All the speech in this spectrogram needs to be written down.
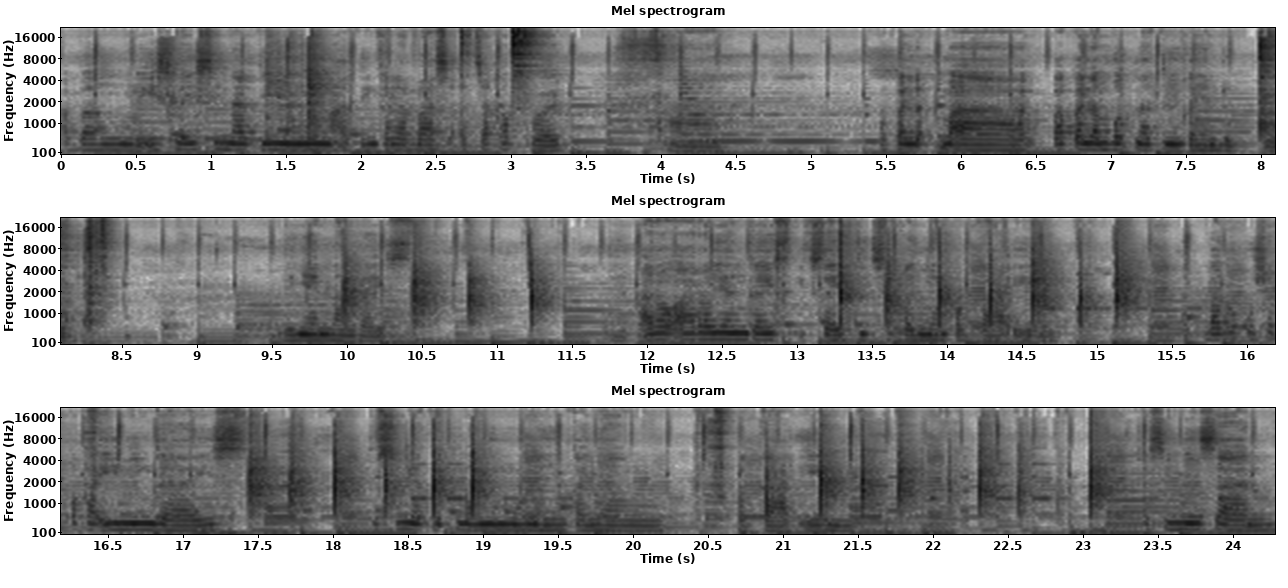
Abang i-slice natin yung ating kalabasa at saka pork, ah, papala- ma- papalambot natin yung kanyang dog food. Ganyan lang guys. Araw-araw yan guys, excited sa kanyang pagkain. At bago ko siya pakainin guys, gusto niya tikman niya muna yung kanyang pagkain. Kasi minsan,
